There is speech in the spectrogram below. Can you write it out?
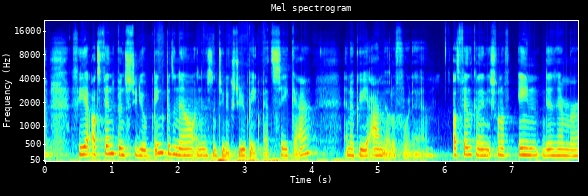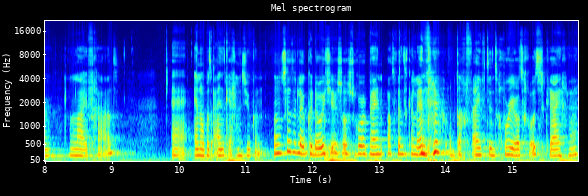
Via advent.studiopink.nl en dat is natuurlijk Studiopink met CK. En dan kun je aanmelden voor de adventkalender die vanaf 1 december live gaat. Uh, en op het eind krijg je natuurlijk een ontzettend leuk cadeautje, zoals het hoort bij een adventkalender. Op dag 25 hoor je wat groots te krijgen.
